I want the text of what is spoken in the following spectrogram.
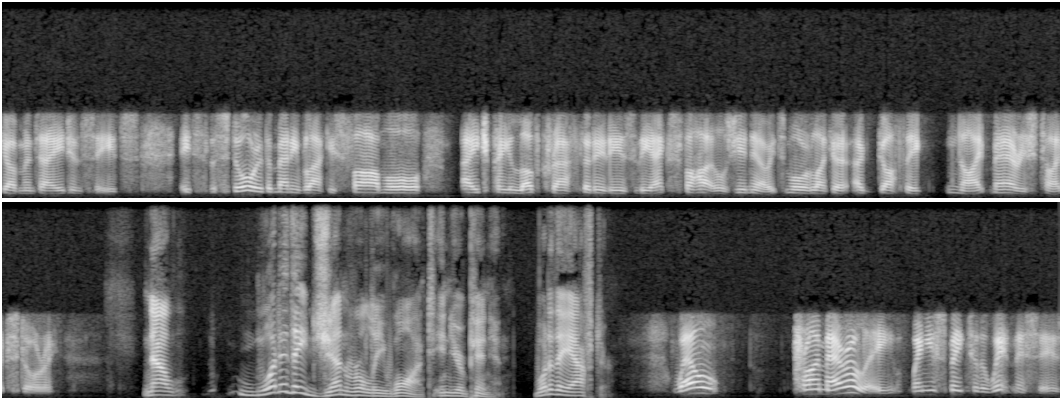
government agency. It's it's the story of the Men in Black is far more H.P. Lovecraft than it is the X Files. You know, it's more like a, a gothic nightmarish type story. Now, what do they generally want, in your opinion? What are they after? Well, primarily, when you speak to the witnesses,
